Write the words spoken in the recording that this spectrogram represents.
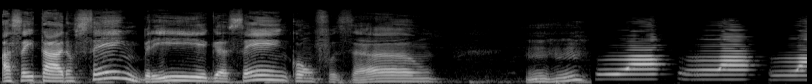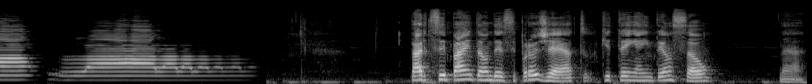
Aceitaram sem briga, sem confusão. Uhum. Participar então desse projeto que tem a intenção né,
